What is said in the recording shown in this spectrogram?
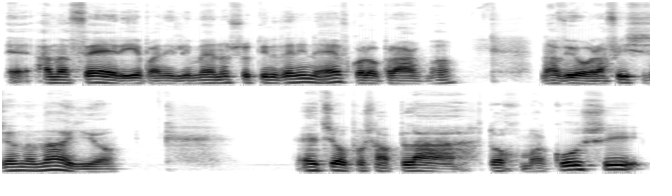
ε, αναφέρει επανειλημμένως ότι δεν είναι εύκολο πράγμα να βιογραφίσεις έναν Άγιο. Έτσι όπως απλά το έχουμε ακούσει,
